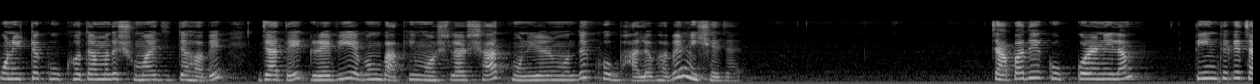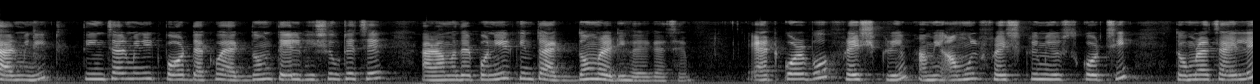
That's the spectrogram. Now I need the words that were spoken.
পনিরটা কুক হতে আমাদের সময় দিতে হবে, যাতে গ্রেভি এবং বাকি মশলার স্বাদ পনিরের মধ্যে খুব ভালোভাবে মিশে যায়। চাপা দিয়ে কুক করে নিলাম তিন থেকে চার মিনিট। তিন চার মিনিট পর দেখো একদম তেল ভেসে উঠেছে আর আমাদের পনির কিন্তু একদম রেডি হয়ে গেছে। অ্যাড করব ফ্রেশ ক্রিম আমি আমুল ফ্রেশ ক্রিম ইউজ করছি। তোমরা চাইলে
